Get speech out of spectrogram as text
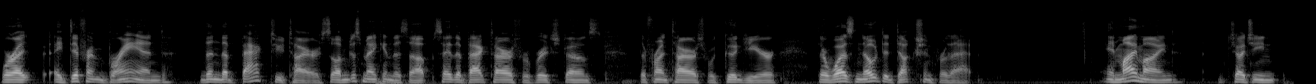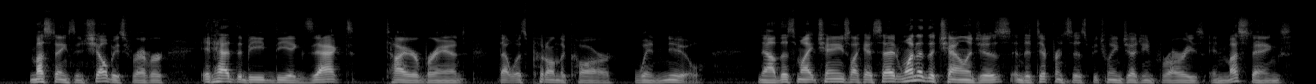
were a, a different brand than the back two tires. So I'm just making this up. Say the back tires were Bridgestones, the front tires were Goodyear. There was no deduction for that. In my mind, judging Mustangs and Shelbys forever, it had to be the exact tire brand that was put on the car when new. Now, this might change. Like I said, one of the challenges and the differences between judging Ferraris and Mustangs,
